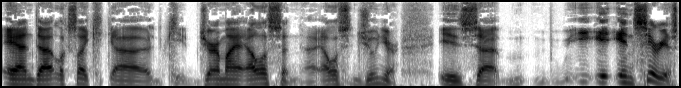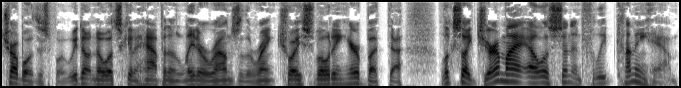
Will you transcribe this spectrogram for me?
and uh, looks like uh, Jeremiah Ellison, uh, Ellison Jr. is uh, in serious trouble at this point. We don't know what's going to happen in later rounds of the ranked choice voting here, but uh, looks like Jeremiah Ellison and Philippe Cunningham,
